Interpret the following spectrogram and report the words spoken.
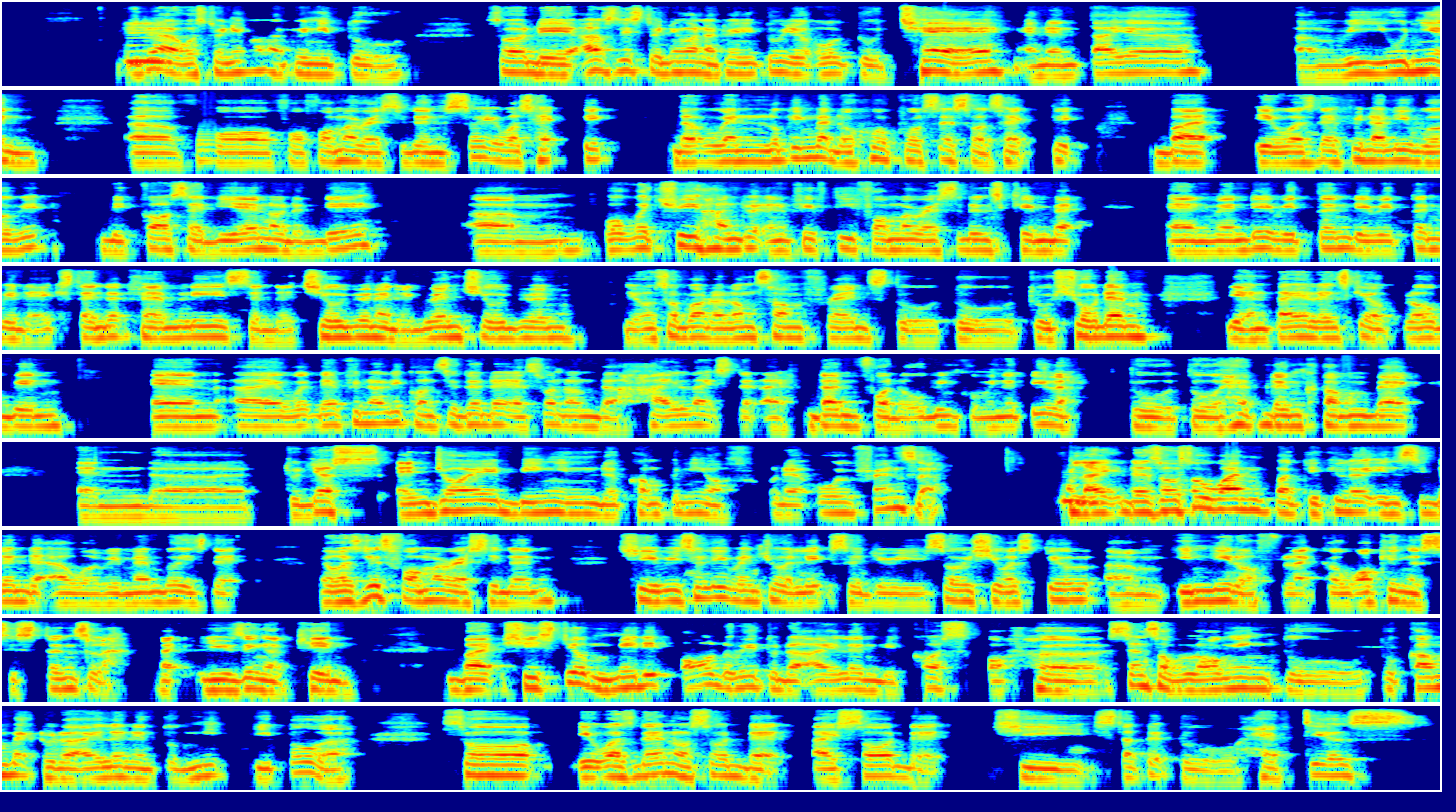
Mm. Either I was 21 or 22. So they asked this 21 or 22 year old to chair an entire um, reunion uh, for for former residents. So it was hectic. The, when looking back, the whole process was hectic, but it was definitely worth it because at the end of the day, um, over 350 former residents came back. And when they returned, they returned with the extended families and the children and the grandchildren. They also brought along some friends to to to show them the entire landscape of Pulau Ubin. And I would definitely consider that as one of the highlights that I've done for the Ubin community lah, to to have them come back and uh, to just enjoy being in the company of their old friends. Uh. Like there's also one particular incident that I will remember is that there was this former resident. She recently went through a leg surgery, so she was still um, in need of like a walking assistance, like using a cane. But she still made it all the way to the island because of her sense of longing to to come back to the island and to meet people. Uh. So it was then also that I saw that she started to have tears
